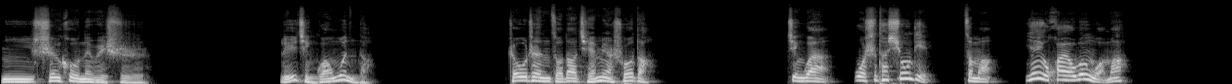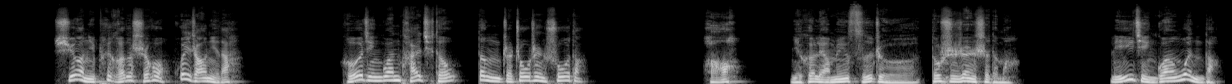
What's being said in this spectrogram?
你身后那位是？李警官问道。周震走到前面说道：“警官，我是他兄弟，怎么？”也有话要问我吗？需要你配合的时候会找你的。何警官抬起头，瞪着周震说道：“好，你和两名死者都是认识的吗？”李警官问道。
